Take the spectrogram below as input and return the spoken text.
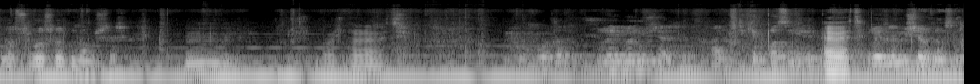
Burada su borusu kullanmışlar. Hmm. Borular evet. Orada şurayı bölmüşler. Hani tiket basın gibi. Evet. Burayı bölmüşler burada mesela.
